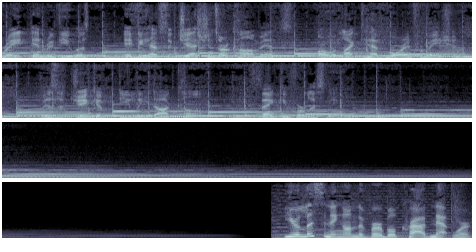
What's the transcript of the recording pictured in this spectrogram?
rate and review us. If you have suggestions or comments, or would like to have more information, visit jacobdlee.com. Thank you for listening. You're listening on the Verbal Crowd Network.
